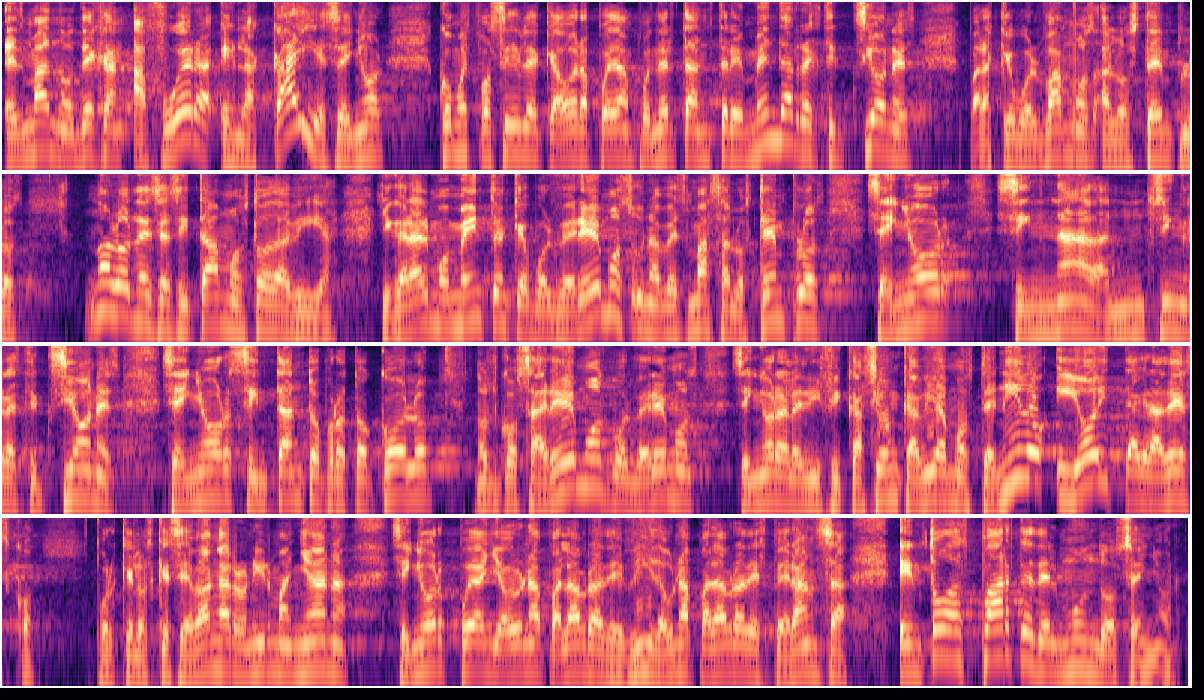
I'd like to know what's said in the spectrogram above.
Es más, nos dejan afuera, en la calle, Señor. ¿Cómo es posible que ahora puedan poner tan tremendas restricciones para que volvamos a los templos? No lo necesitamos todavía. Llegará el momento en que volveremos una vez más a los templos, Señor, sin nada, sin restricciones, Señor, sin tanto protocolo. Nos gozaremos, volveremos, Señor, a la edificación que habíamos tenido y hoy te agradezco porque los que se van a reunir mañana, Señor, puedan llevar una palabra de vida, una palabra de esperanza en todas partes del mundo, Señor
